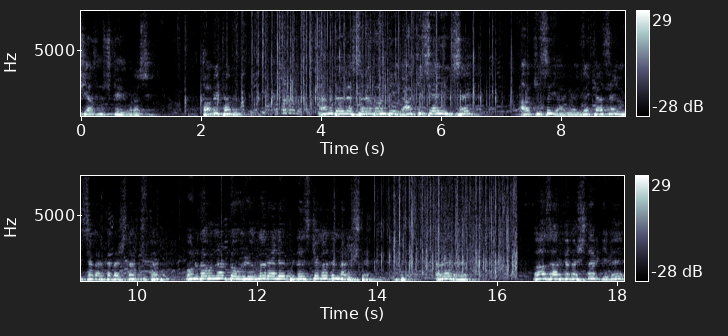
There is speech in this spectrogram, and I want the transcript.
Okumuş yazmış köyü burası. Tabii tabii. Yani böyle sıradan değil. Akisi en yüksek. Akisi yani zekası en yüksek arkadaşlar çıkar. Onu da bunlar doğuruyorlar. El öpüleske kadınlar işte. evet evet. Bazı arkadaşlar gibi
